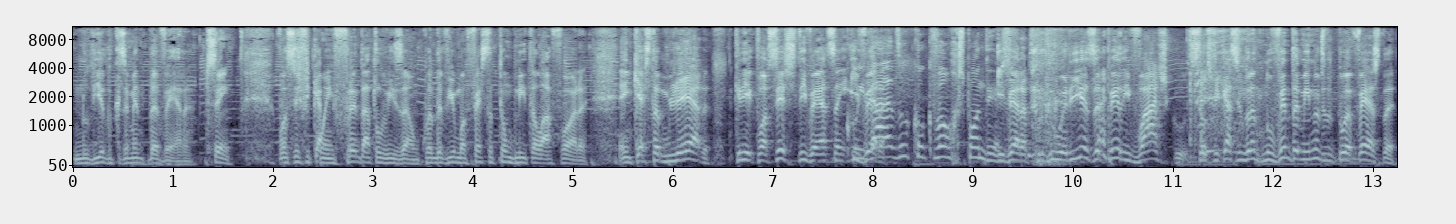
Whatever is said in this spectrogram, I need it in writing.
no dia do casamento da Vera. Sim. Vocês ficavam em frente à televisão quando havia uma festa tão bonita lá fora, em que esta mulher queria que vocês estivessem e Vera. Cuidado com o que vão responder. E Vera, perdoarias a Pedro e Vasco se eles ficassem durante 90 minutos da tua festa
